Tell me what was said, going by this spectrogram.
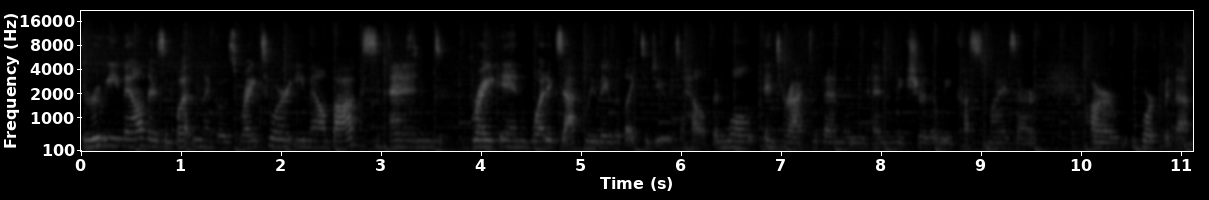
through email. There's a button that goes right to our email box and write in what exactly they would like to do to help. And we'll interact with them and, and make sure that we customize our, our work with them.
